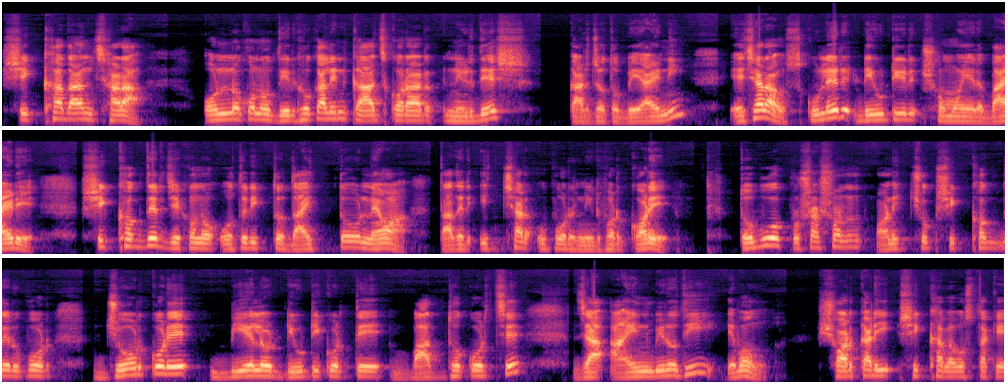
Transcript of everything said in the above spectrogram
শিক্ষাদান ছাড়া অন্য কোনো দীর্ঘকালীন কাজ করার নির্দেশ কার্যত বেআইনি। এছাড়াও স্কুলের ডিউটির সময়ের বাইরে শিক্ষকদের যে কোনো অতিরিক্ত দায়িত্ব নেওয়া তাদের ইচ্ছার উপর নির্ভর করে। তবুও প্রশাসন অনিচ্ছুক শিক্ষকদের উপর জোর করে বিএলও ডিউটি করতে বাধ্য করছে, যা আইন বিরোধী এবং সরকারি শিক্ষা ব্যবস্থাকে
